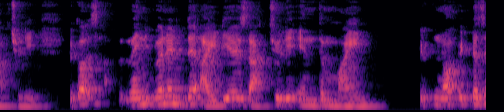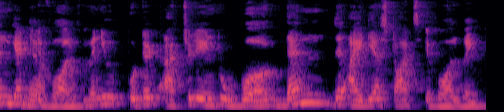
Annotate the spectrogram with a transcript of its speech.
actually. Because when when it, the idea is actually in the mind it not it doesn't get yeah, evolved. When you put it actually into work then the idea starts evolving.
